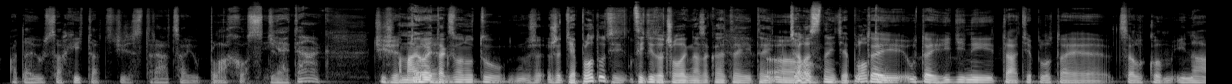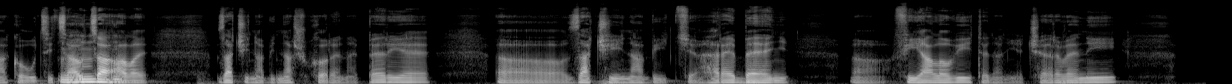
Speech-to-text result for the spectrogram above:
a dajú sa chytať, čiže strácajú plachosť. Je tak. Čiže A majú aj je, tzv. tú, že, že teplotu? Cí- Cíti to človek na základe tej, tej telesnej u teploty? tej, u tej hydiny tá teplota je celkom iná ako u cicavca, Mhm, mhm. ale začína byť našuchorené perie, uh, začína byť hrebeň, uh, fialový, teda nie červený,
